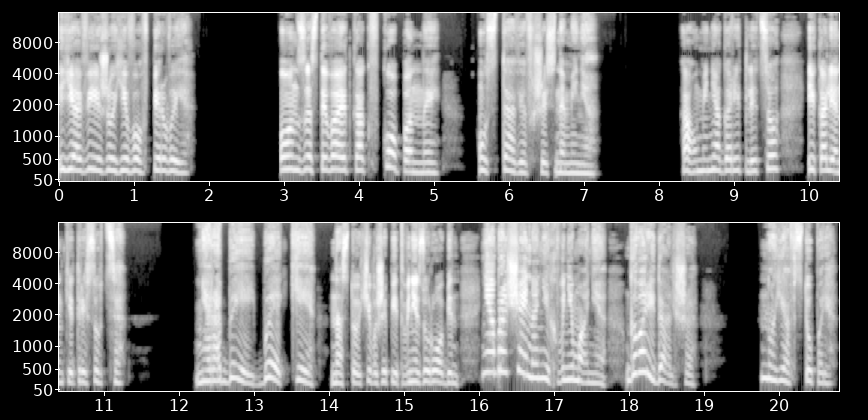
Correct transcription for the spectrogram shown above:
я вижу его впервые. Он застывает, как вкопанный, уставившись на меня. А у меня горит лицо, и коленки трясутся. «Не робей, Бекки!» — настойчиво шипит внизу Робин. «Не обращай на них внимания. Говори дальше». Но я в ступоре.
